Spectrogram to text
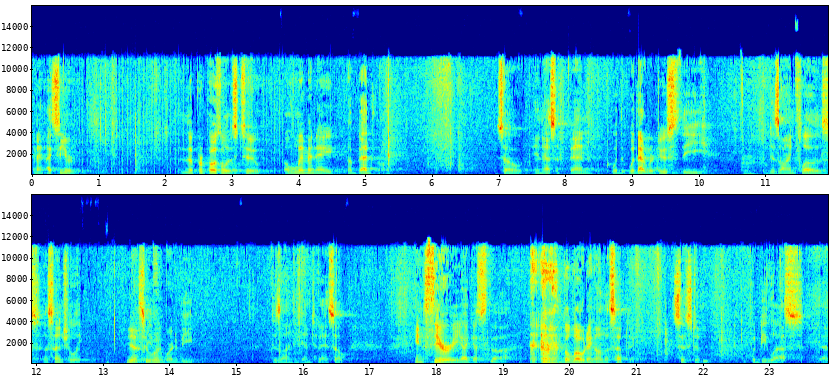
and I- I see your, the proposal is to eliminate a bedroom. So in essence, then, would would that reduce the the design flows essentially? Yes, it If would. it were to be designed again today. So in theory, I guess the, the loading on the septic system would be less than,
